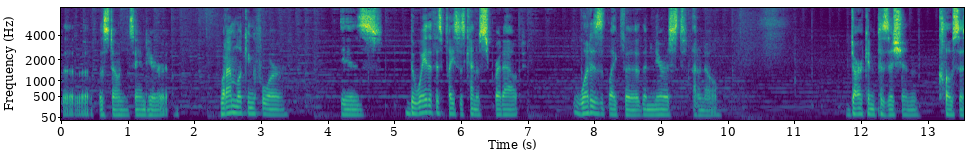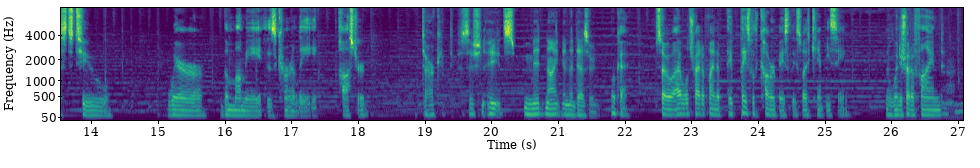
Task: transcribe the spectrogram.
the, the, the stone and sand here. What I'm looking for is the way that this place is kind of spread out. What is like the, the nearest, I don't know, darkened position closest to where the mummy is currently postured? Darkened position. It's midnight in the desert. Okay. So I will try to find a, a place with cover, basically, so I can't be seen. I'm going to try to find mm-hmm.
